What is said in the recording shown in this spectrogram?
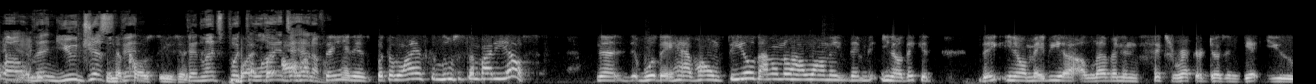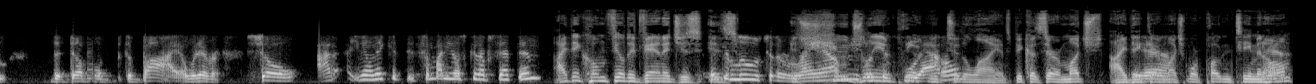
well then you just in the then, postseason. then let's put But- the Lions ahead I'm of them. saying is, but the Lions could lose to somebody else. Now, will they have home field? I don't know how long they, they you know, they could, they, you know, maybe a 11 and six record doesn't get you the double, the buy or whatever. So, I, you know, they could, somebody else could upset them. I think home field advantage is They is, lose to the Rams hugely important Seattle. to the Lions because they're a much. I think they're a much more potent team at Yeah. home,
